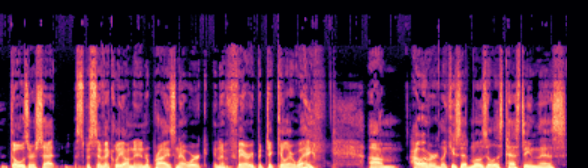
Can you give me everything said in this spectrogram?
those are set specifically on an enterprise network in a very particular way. Um, however, like you said, Mozilla is testing this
